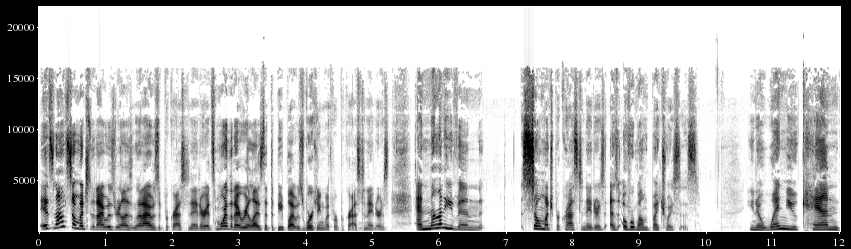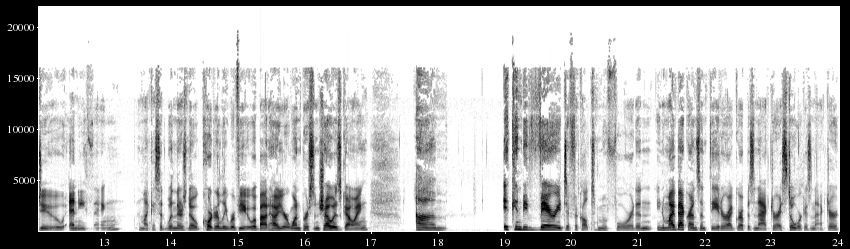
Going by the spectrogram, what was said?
it's not so much that I was realizing that I was a procrastinator. It's more that I realized that the people I was working with were procrastinators. And not even so much procrastinators as overwhelmed by choices. You know, when you can do anything, and like I said, when there's no quarterly review about how your one person show is going, um, it can be very difficult to move forward. And, you know, my background's in theater. I grew up as an actor. I still work as an actor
